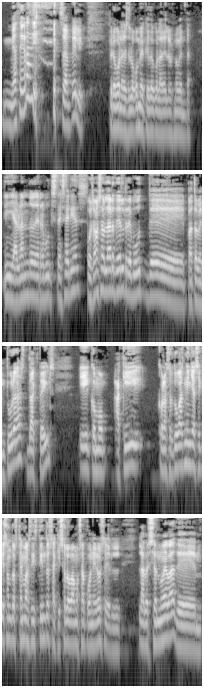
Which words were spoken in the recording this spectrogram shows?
me hace gracia esa peli. Pero bueno, desde luego me quedo con la de los 90. Y hablando de reboots de series, Pues vamos a hablar del reboot de Pato Aventuras, DuckTales. Y como aquí con las tortugas ninja sí que son dos temas distintos, aquí solo vamos a poneros el- la versión nueva de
